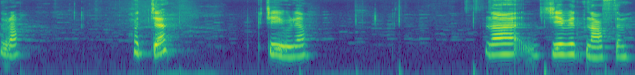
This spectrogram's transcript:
Dobra. Chodźcie. Gdzie Julia? Na dziewiętnastym.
